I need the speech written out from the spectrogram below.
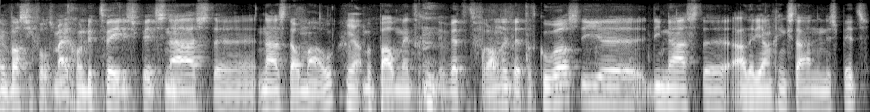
En was hij volgens mij gewoon de tweede spits naast, eh naast Dalmau. Ja. Op een bepaald moment werd het veranderd. Werd dat Koewas die, eh, die naast eh, Adriaan ging staan in de spits.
